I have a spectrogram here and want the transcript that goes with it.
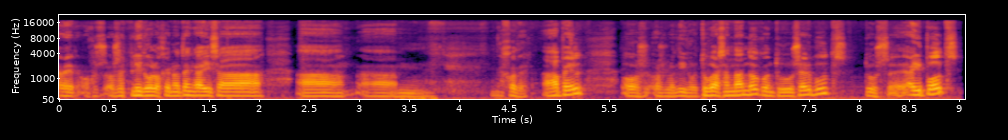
a ver, os, explico, los que no tengáis a, mm, joder, Apple, os, os, lo digo, tú vas andando con tus AirPods, tus eh, AirPods,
